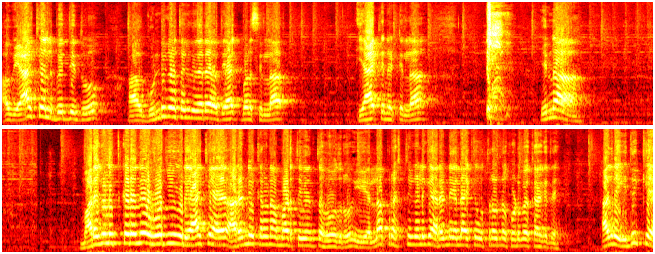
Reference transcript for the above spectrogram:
ಅವು ಯಾಕೆ ಅಲ್ಲಿ ಬಿದ್ದಿದ್ದು? ಆ ಗುಂಡಿಗಳು ತೆಗೆದಿದ್ದಾರೆ ಅದು ಯಾಕೆ ಬಳಸಿಲ್ಲ? ಯಾಕೆ ನೆಟ್ಟಿಲ್ಲ? ಇನ್ನ ಮರಗಳಿದ ಕಡೆನೆ ಹೋಗಿ ಇವ್ರು ಯಾಕೆ ಅರಣ್ಯೀಕರಣ ಮಾಡ್ತೀವಿ ಅಂತ ಹೋದ್ರು, ಈ ಎಲ್ಲ ಪ್ರಶ್ನೆಗಳಿಗೆ ಅರಣ್ಯ ಇಲಾಖೆ ಉತ್ತರವನ್ನು ಕೊಡಬೇಕಾಗಿದೆ. ಆದ್ರೆ ಇದಕ್ಕೆ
